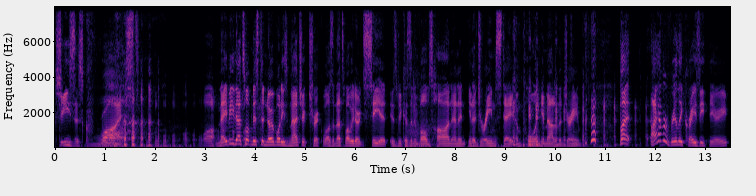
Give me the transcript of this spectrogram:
Jesus Christ. Maybe that's what Mr. Nobody's magic trick was, and that's why we don't see it, is because it involves Han and in, in a dream state and pulling him out of the dream. But I have a really crazy theory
